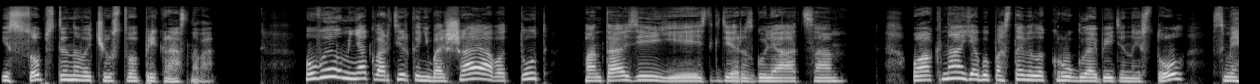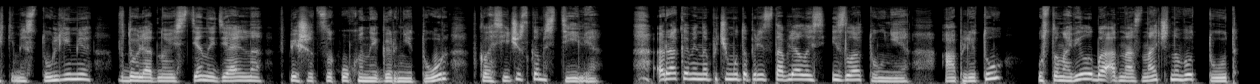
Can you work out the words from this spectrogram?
из собственного чувства прекрасного. Увы, у меня квартирка небольшая, а вот тут фантазии есть где разгуляться. У окна я бы поставила круглый обеденный стол с мягкими стульями, вдоль одной из стен идеально впишется кухонный гарнитур в классическом стиле. Раковина почему-то представлялась из латуни, а плиту установила бы однозначно вот тут,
